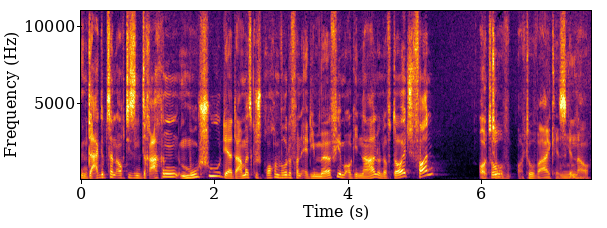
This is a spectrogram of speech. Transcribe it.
da gibt es dann auch diesen Drachen Mushu, der damals gesprochen wurde von Eddie Murphy im Original und auf Deutsch von Otto? Otto, Otto Walkes, genau.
